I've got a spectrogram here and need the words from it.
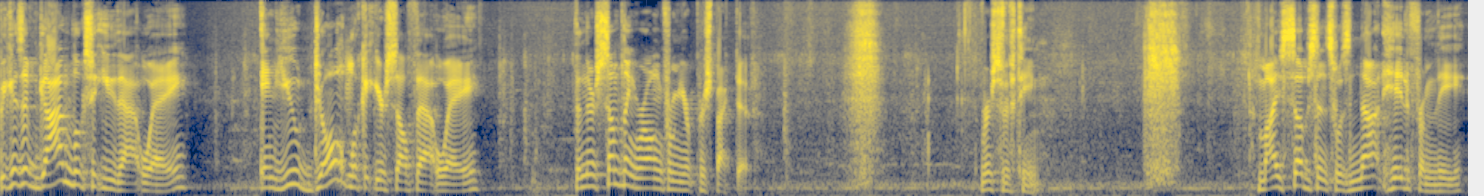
Because if God looks at you that way and you don't look at yourself that way, then there's something wrong from your perspective. Verse 15 My substance was not hid from thee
